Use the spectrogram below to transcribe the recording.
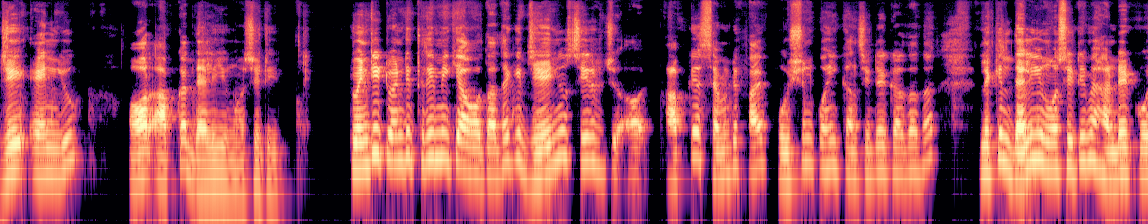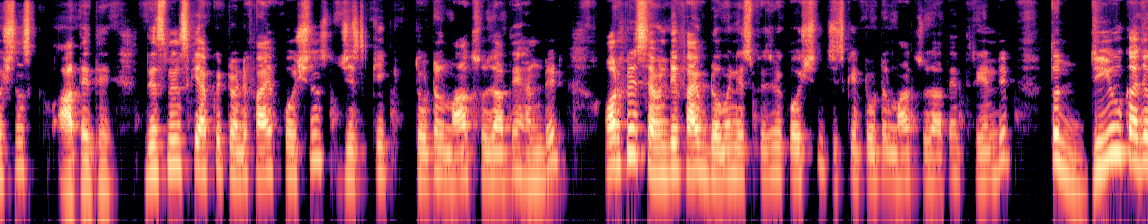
जेएनयू और आपका दिल्ली यूनिवर्सिटी 2023 में क्या होता था कि जेएनयू सिर्फ़ आपके 75 क्वेश्चन को ही कंसीडर करता था, लेकिन दिल्ली यूनिवर्सिटी में 100 क्वेश्चंस आते थे। दिस मीन्स कि आपके 25 क्वेश्चंस जिसके टोटल मार्क्स हो जाते हैं 100 और फिर 75 डोमेन स्पेसिफिक क्वेश्चन जिसके टोटल मार्क्स हो जाते हैं 300 तो डीयू का जो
